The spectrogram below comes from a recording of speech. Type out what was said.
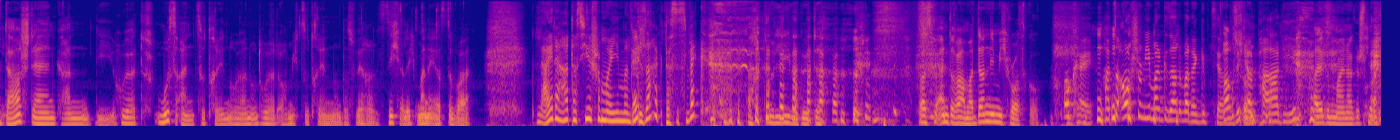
darstellen kann, die rührt, muss einen zu Tränen rühren und rührt auch mich zu Tränen. Und das wäre sicherlich meine erste Wahl. Leider hat das hier schon mal jemand Echt? gesagt. Das ist weg. Ach du liebe Güte. Was für ein Drama. Dann nehme ich Rothko. Okay. Hat auch schon jemand gesagt, aber da gibt es ja auch sicher schon. ein paar, die. Allgemeiner Geschmack.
